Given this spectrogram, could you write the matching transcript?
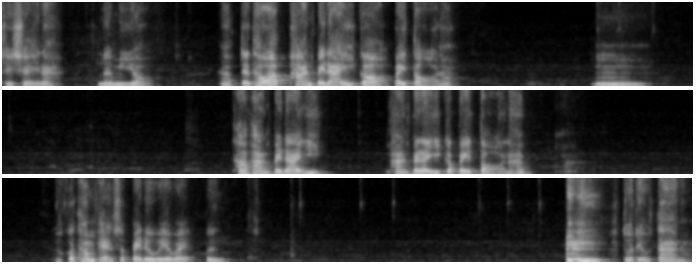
เฉยๆนะ เริ่มมีย่อนะครับ แต่ถ้าว่าผ่านไปได้อีกก็ไปต่อเนาะอืม ถ้าผ่านไปได้อีก ผ่านไปได้อีกก็ไปต่อนะครับ แล้วก็ทำแผนสไปเดอร์เวไว้ปึ้ง ตัวเดลต้าเนาะ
